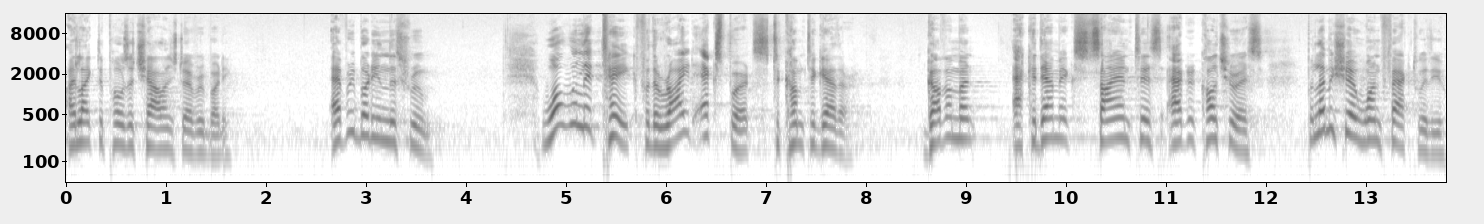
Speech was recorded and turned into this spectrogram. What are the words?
I'd like to pose a challenge to everybody. Everybody in this room. What will it take for the right experts to come together? Government, academics, scientists, agriculturists. But let me share one fact with you.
